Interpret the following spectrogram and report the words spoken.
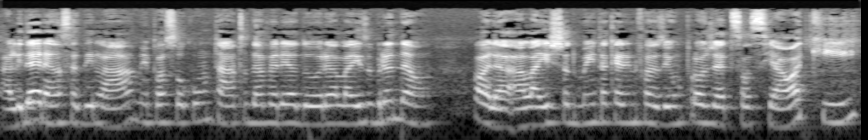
a liderança de lá me passou o contato da vereadora Laís Brandão. Olha, a Laís também está querendo fazer um projeto social aqui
